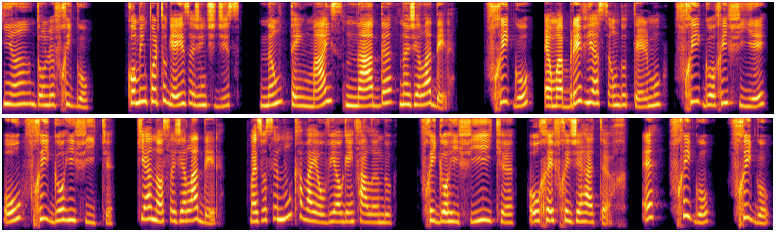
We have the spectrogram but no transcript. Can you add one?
rien dans le frigo. Como em português a gente diz não tem mais nada na geladeira. Frigo é uma abreviação do termo frigorifier ou frigorifique, que é a nossa geladeira. Mas você nunca vai ouvir alguém falando frigorifique ou refrigerateur. É frigo, frigo.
